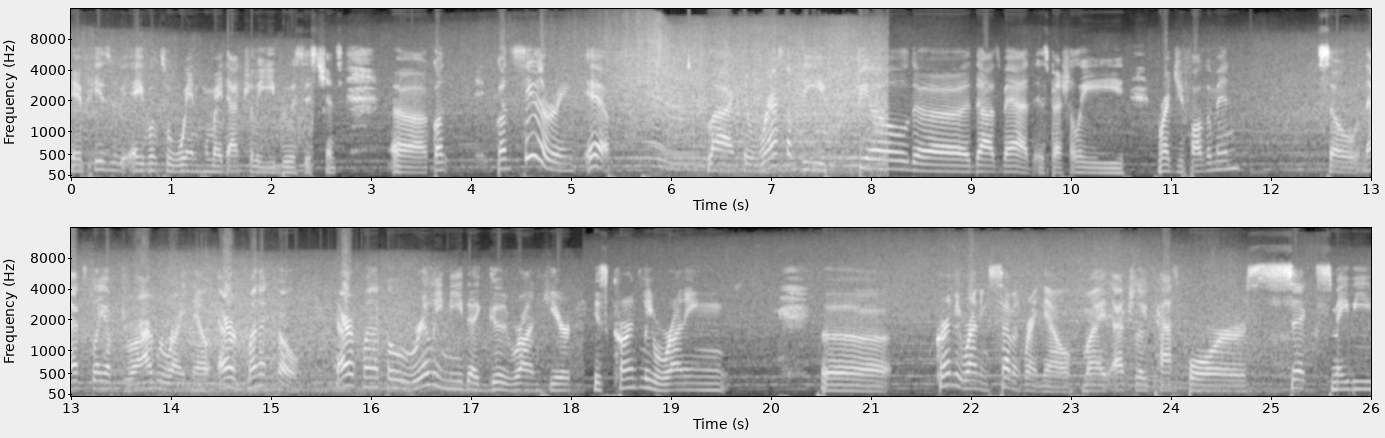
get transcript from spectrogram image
if he's able to win, he might actually boost his chance. Uh, con considering if like the rest of the field uh, does bad, especially Reggie Fogelman. So next playoff driver right now, Eric Monaco. Eric Monaco really need a good run here. He's currently running uh, currently running 7th right now. Might actually pass for 6 maybe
